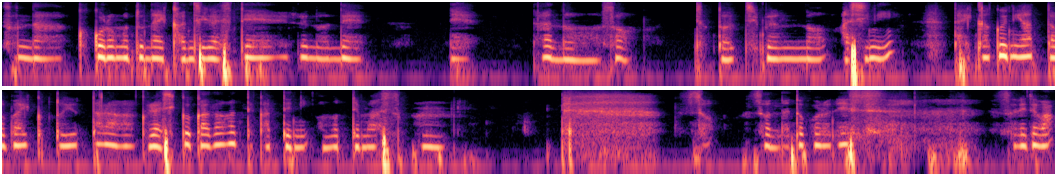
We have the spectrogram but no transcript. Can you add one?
そんな心もとない感じがしてるので、ね、あの、そう、ちょっと自分の足に、体格に合ったバイクと言ったらクラシックかなって勝手に思ってます。うん。そう、そんなところです。それでは、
